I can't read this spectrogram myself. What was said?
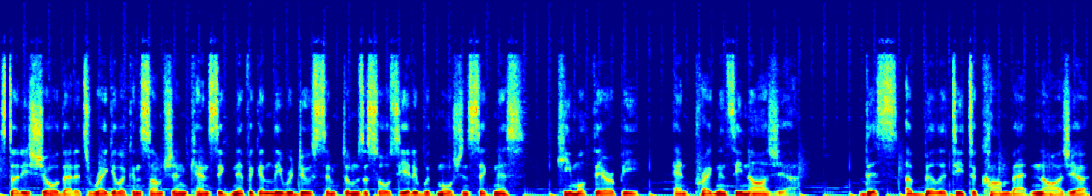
Studies show that its regular consumption can significantly reduce symptoms associated with motion sickness, chemotherapy, and pregnancy nausea. This ability to combat nausea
